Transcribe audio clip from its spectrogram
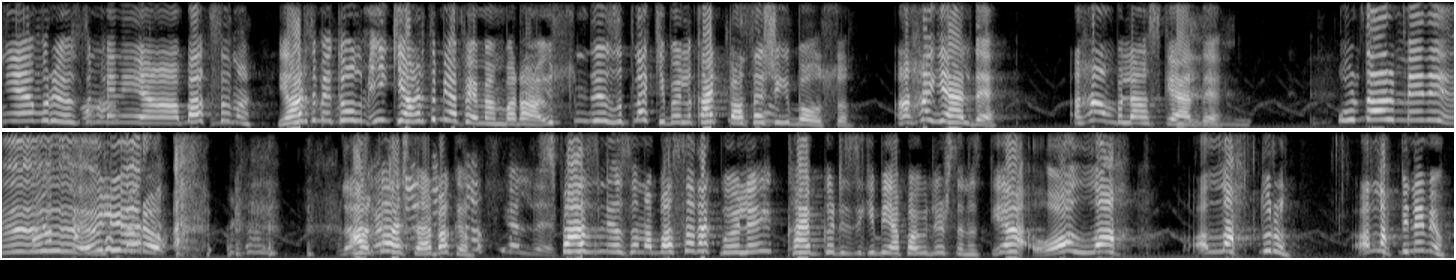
niye vuruyorsun beni ya? Baksana. Yardım et oğlum. İlk yardım yap hemen bana. Üstümde zıpla ki böyle kalp masajı gibi olsun. Aha geldi. Aha ambulans geldi. Kurtar beni. Ölüyorum. Arkadaşlar bakın. Spazm yazına basarak böyle kalp krizi gibi yapabilirsiniz. Ya Allah. Allah durun. Allah binemiyorum.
